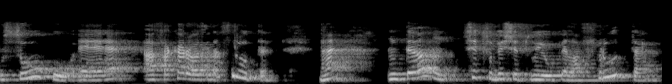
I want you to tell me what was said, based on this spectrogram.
O suco é a sacarose da fruta, né? Então, se substituiu pela fruta,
